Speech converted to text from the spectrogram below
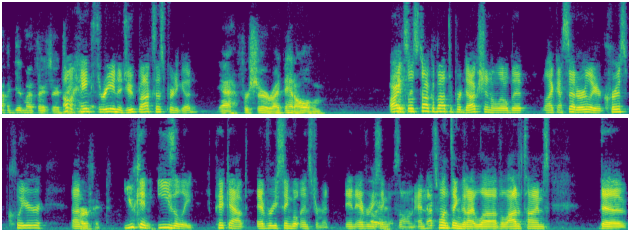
I did my fair share. oh, Hank Three in a jukebox. That's pretty good. Yeah, for sure. Right, they had all of them. All right, so let's talk about the production a little bit. Like I said earlier, crisp, clear. Um, Perfect. you can easily pick out every single instrument in every Oh, yeah. single song, and that's one thing that I love. A lot of times, the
